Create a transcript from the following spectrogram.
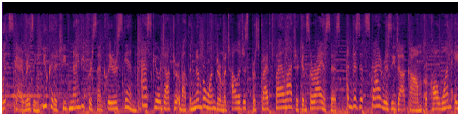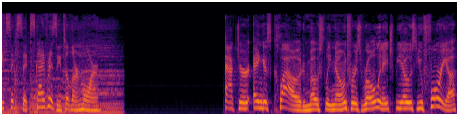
With Skyrizi, you could achieve 90% clearer skin. Ask your doctor about the number one dermatologist prescribed biologic in psoriasis and visit skyrizi.com or call 1 866 Skyrizi to learn more. Actor Angus Cloud, mostly known for his role in HBO's Euphoria,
